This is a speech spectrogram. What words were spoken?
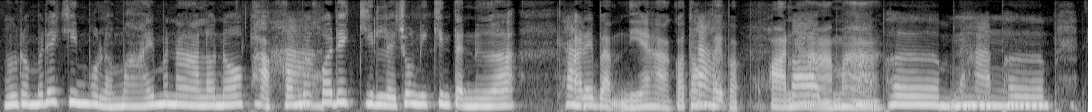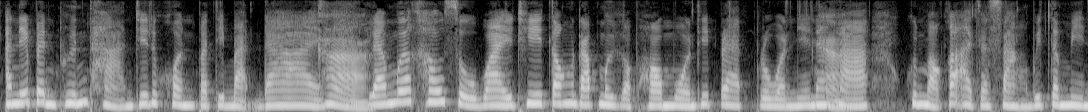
เออเราไม่ได้กินผลไม้มานานแล้วเนาะผักก็ค่ะไม่ค่อยได้กินเลยช่วงนี้กินแต่เนื้อค่ะอะไรแบบนี้ค่ะ ก็ต้องค่ะไปแบบควานก็หามาเพิ่มนะคะอืมเพิ่ม อันนี้เป็นพื้นฐานที่ทุกคนปฏิบัติได้ค่ะแล้วเมื่อเข้าสู่วัยที่ต้องรับมือกับฮอร์โมนที่แปรปรวนนี้นะคะค่ะคุณหมอก็อาจจะสั่งวิตามิน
